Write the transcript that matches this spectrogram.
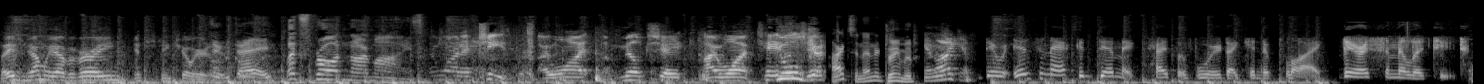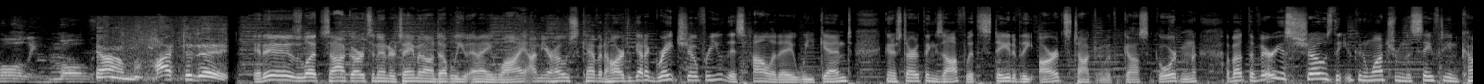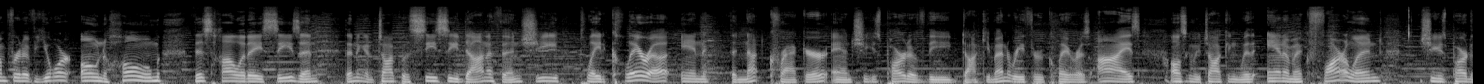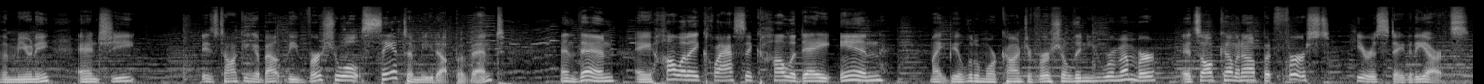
Ladies and gentlemen, we have a very interesting show here today. Today. Let's broaden our minds. I want a cheeseburger. I want a milkshake. I want tater chips. Arts and entertainment. You like it? There is an academic type of word I can apply. Verisimilitude. Holy moly. I'm hot today. It is Let's Talk Arts and Entertainment on WMAY. I'm your host, Kevin Hart. We've got a great show for you this holiday weekend. Going to start things off with State of the Arts, talking with Gus Gordon about the various shows that you can watch from the safety and comfort of your own home this holiday season. Then I'm going to talk with Cece Donathan. She played Clara in The Nutcracker, and she's part of the documentary Through Clara's Eyes. Also going to be talking with Anna McFarland. She's part of the Muni, and she is talking about the virtual Santa meetup event. And then a holiday classic, Holiday Inn. Might be a little more controversial than you remember. It's all coming up, but first, here is State of the Arts.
